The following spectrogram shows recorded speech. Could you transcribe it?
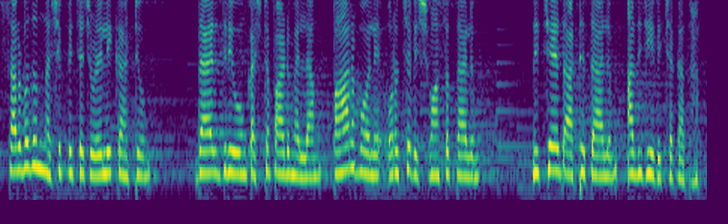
സർവതും നശിപ്പിച്ച ചുഴലിക്കാറ്റും ദാരിദ്ര്യവും കഷ്ടപ്പാടുമെല്ലാം പാറ പോലെ ഉറച്ച വിശ്വാസത്താലും നിശ്ചയദാർഢ്യത്താലും അതിജീവിച്ച കഥ.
